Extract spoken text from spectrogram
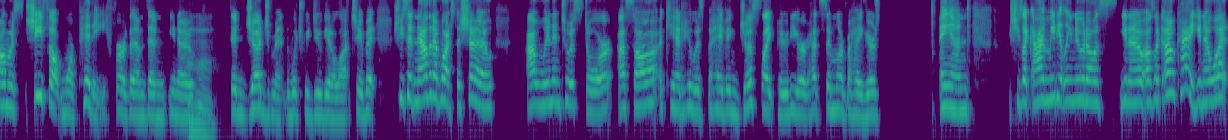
almost, she felt more pity for them than, you know, Mhm. Than judgment, which we do get a lot too. But she said, now that I've watched the show, I went into a store. I saw a kid who was behaving just like Pootie or had similar behaviors. And she's like, I immediately knew what I was, you know, I was like, okay, you know what?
